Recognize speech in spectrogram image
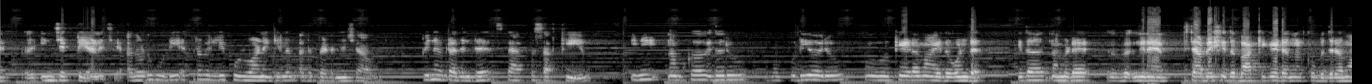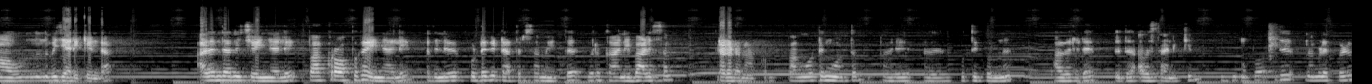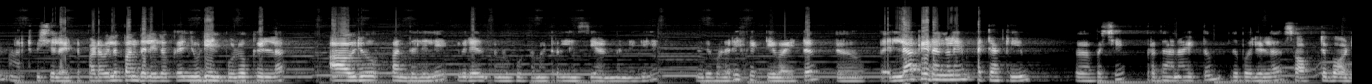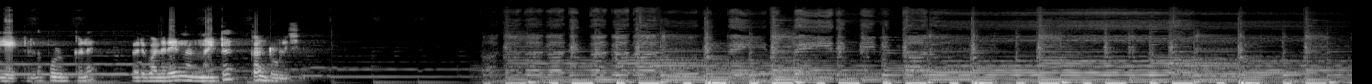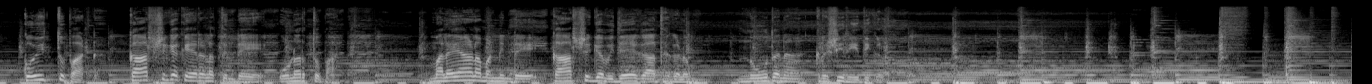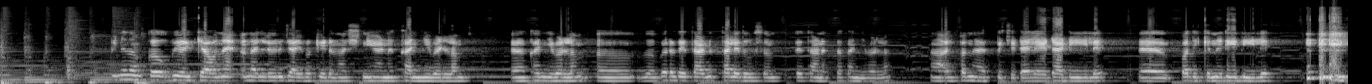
ഇഞ്ചെക്ട് ചെയ്യാണ് ചെയ്യുക. അതോടുകൂടി എത്ര വലിയ പുഴുവാണെങ്കിലും അത് പെടഞ്ഞ് ചാവും. പിന്നെ അവർ അതിന്റെ സ്റ്റാപ്പ് സക്ക് ചെയ്യും. ഇനി നമുക്ക് ഇതൊരു പുതിയൊരു കീടമായതുകൊണ്ട് ഇത് നമ്മുടെ ഇങ്ങനെ എസ്റ്റാബ്ലിഷ് ചെയ്ത് ബാക്കി കീടങ്ങൾക്ക് ഉപദ്രവമാവും എന്നൊന്നും വിചാരിക്കേണ്ട. അതെന്താണെന്ന് വെച്ച് കഴിഞ്ഞാൽ ഇപ്പം ആ ക്രോപ്പ് കഴിഞ്ഞാൽ അതിന് ഫുഡ് കിട്ടാത്തൊരു സമയത്ത് ഒരു കാനിബാളിസം പ്രകടമാക്കും. അപ്പം അങ്ങോട്ടും ഇങ്ങോട്ടും അവർ കുത്തിക്കൊന്ന് അവരുടെ ഇത് അവസാനിക്കും. അപ്പോൾ ഇത് നമ്മളെപ്പോഴും ആർട്ടിഫിഷ്യലായിട്ട് പടവല പന്തലിലൊക്കെ ഞൊടിയൻ പുഴൊക്കെ ഉള്ള ആ ഒരു പന്തലിൽ ഇവരെ നമ്മൾ കൂട്ടമായിട്ട് റിലീസ് ചെയ്യുകയാണെന്നുണ്ടെങ്കിൽ ഇവർ വളരെ ഇഫക്റ്റീവായിട്ട് എല്ലാ കീടങ്ങളെയും അറ്റാക്ക് ചെയ്യും. പക്ഷേ പ്രധാനമായിട്ടും ഇതുപോലെയുള്ള സോഫ്റ്റ് ബോഡി ആയിട്ടുള്ള പുഴുക്കളെ അവർ വളരെ നന്നായിട്ട് കൺട്രോൾ ചെയ്യും. കൊയ്ത്തു കൊയ്ത്തുപാട്ട് കാർഷിക കേരളത്തിന്റെ ഉണർത്തുപാട്ട്. മലയാള മണ്ണിന്റെ കാർഷിക വിജയഗാഥകളും നൂതന കൃഷിരീതികളും. പിന്നെ നമുക്ക് ഉപയോഗിക്കാവുന്ന നല്ലൊരു ജൈവ കീടനാശിനിയാണ് കഞ്ഞിവെള്ളം. കഞ്ഞിവെള്ളം വെറുതെ തണു തലേദിവസം തണുത്ത കഞ്ഞിവെള്ളം അല്പം നേർപ്പിച്ചിട്ട് ഇലയുടെ അടിയിൽ പതിക്കുന്ന രീതിയിൽ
